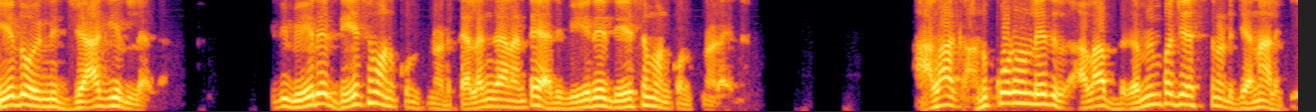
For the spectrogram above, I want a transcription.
ఏదో ఇన్ని జాగీర్లాగా. ఇది వేరే దేశం అనుకుంటున్నాడు. తెలంగాణ అంటే అది వేరే దేశం అనుకుంటున్నాడు ఆయన. అలా అనుకోవడం లేదు. అలా భ్రమింపజేస్తున్నాడు జనాలకి.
